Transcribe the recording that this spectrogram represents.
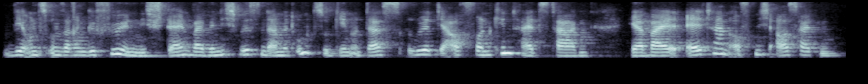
wir uns unseren Gefühlen nicht stellen, weil wir nicht wissen, damit umzugehen. Und das rührt ja auch von Kindheitstagen ja, weil Eltern oft nicht aushalten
